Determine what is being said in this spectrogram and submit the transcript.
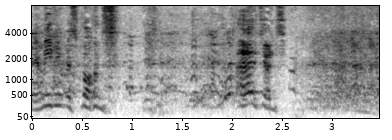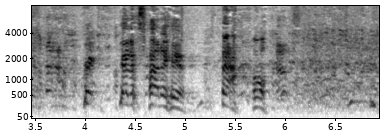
Immediate response. Urgent. Quick, get us out of here.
